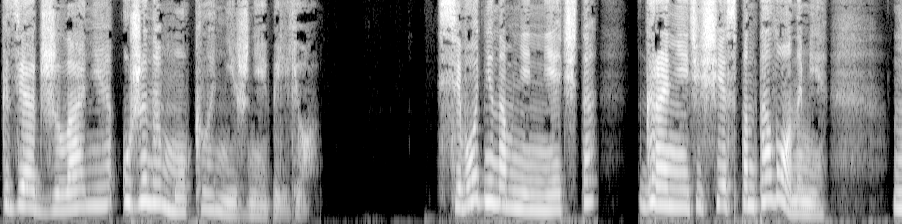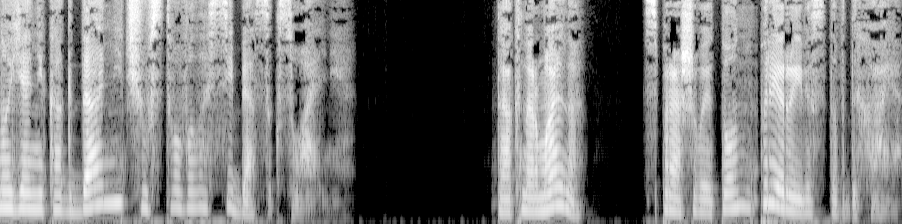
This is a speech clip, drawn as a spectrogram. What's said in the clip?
где от желания уже намокло нижнее белье. Сегодня на мне нечто, граничащее с панталонами, но я никогда не чувствовала себя сексуальнее. «Так нормально?» — спрашивает он, прерывисто вдыхая.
